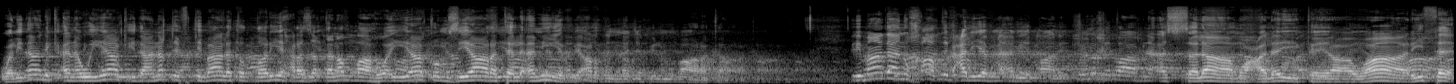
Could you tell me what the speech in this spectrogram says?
ولذلك أنا وياك إذا نقف قبالة الضريح رزقنا الله وإياكم زيارة الأمير بأرض النجف المباركة. لماذا نخاطب علي بن أبي طالب؟ شنو خطابنا؟ السلام عليك يا وارث.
